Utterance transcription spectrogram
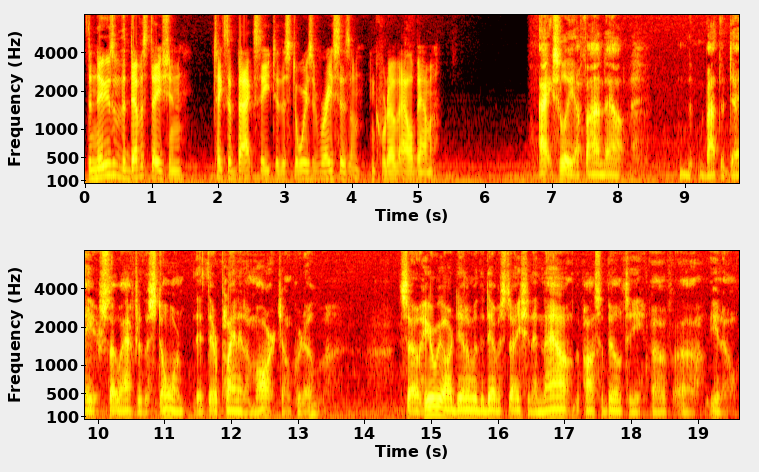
The news of the devastation takes a backseat to the stories of racism in Cordova, Alabama. Actually, I find out about the day or so after the storm that they're planning a march on Cordova. So here we are dealing with the devastation and now the possibility of, uh, you know,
